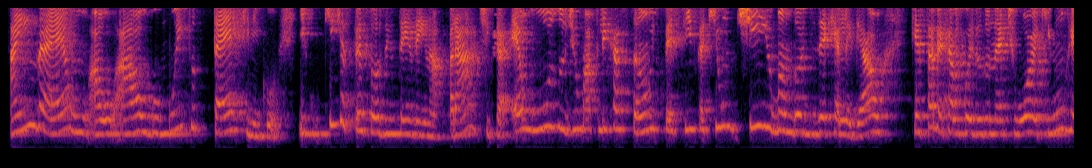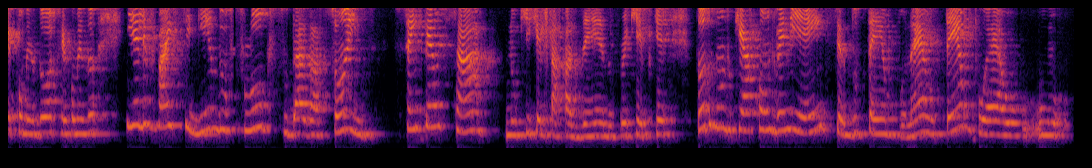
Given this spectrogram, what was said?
ainda é um, algo muito técnico. E o que, que as pessoas entendem na prática é o uso de uma aplicação específica que um tio mandou dizer que é legal, que é, sabe aquela coisa do network, um recomendou, outro recomendou, e ele vai seguindo o fluxo das ações sem pensar no que, que ele está fazendo, por quê? Porque todo mundo quer a conveniência do tempo, né? O tempo é o, o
